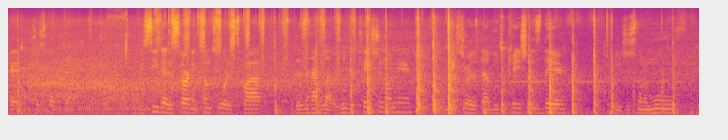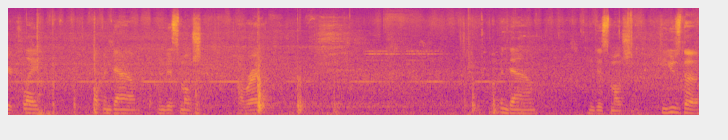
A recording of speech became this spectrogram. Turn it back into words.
Okay, just like that. You see that it's starting to come toward a spot, it doesn't have a lot of lubrication on there, make sure that that lubrication is there. You just want to move your clay up and down in this motion. All right? Up and down in this motion. You can use the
